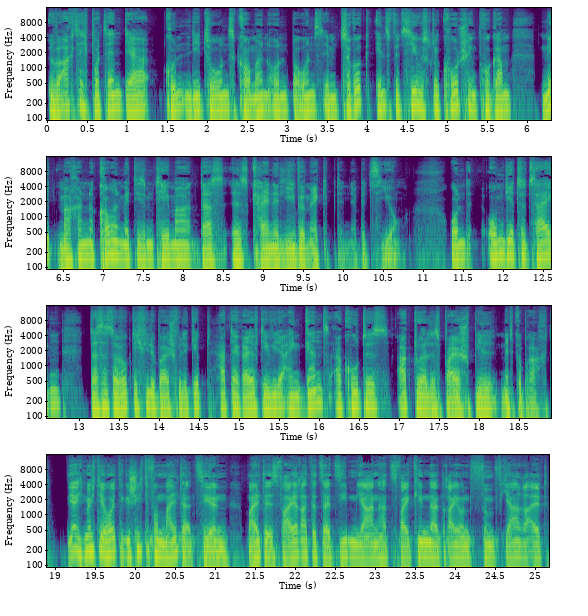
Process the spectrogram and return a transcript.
Über 80 Prozent der Kunden, die zu uns kommen und bei uns im Zurück ins Beziehungsglück Coaching Programm mitmachen, kommen mit diesem Thema, dass es keine Liebe mehr gibt in der Beziehung. Und um dir zu zeigen, dass es da wirklich viele Beispiele gibt, hat der Ralf dir wieder ein ganz akutes, aktuelles Beispiel mitgebracht. Ja, ich möchte dir heute die Geschichte von Malte erzählen. Malte ist verheiratet seit sieben Jahren, hat zwei Kinder, drei und fünf Jahre alt.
